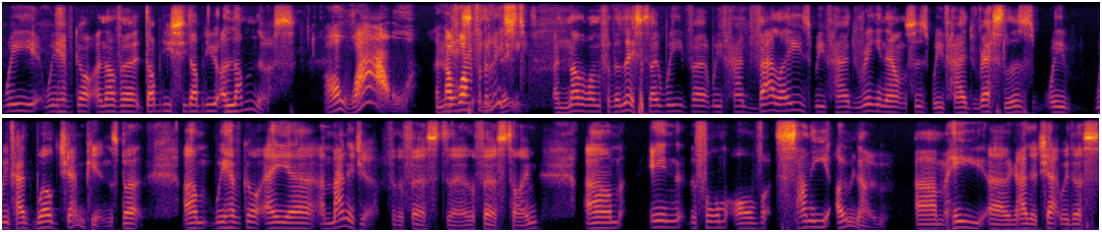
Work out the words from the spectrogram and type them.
we we have got another WCW alumnus. Oh wow! Another Yes, one for the indeed. list. Another one for the list. So we've uh, we've had valets, we've had ring announcers, we've had wrestlers, we've we've had world champions, but um, we have got a uh, a manager for the first uh, the first time, um, in the form of Sonny Ono. Um, he uh, had a chat with us.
